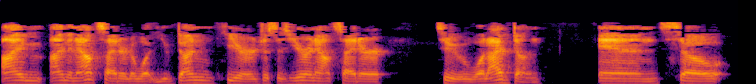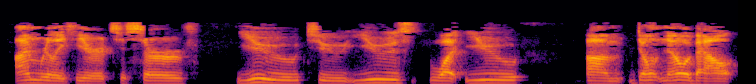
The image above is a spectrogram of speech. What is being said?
I'm I'm an outsider to what you've done here, just as you're an outsider to what I've done. And so I'm really here to serve you to use what you um, don't know about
